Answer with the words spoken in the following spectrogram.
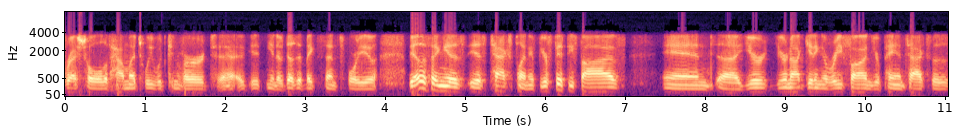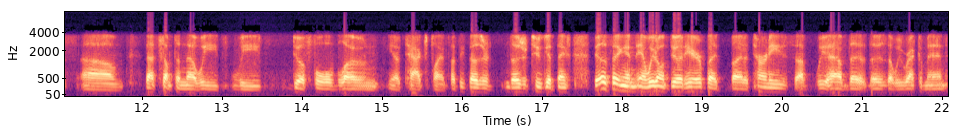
threshold of how much we would convert? Uh, it, you know does it make sense for you? The other thing is is tax planning. If you're 55 and uh, you're you're not getting a refund you're paying taxes um, that's something that we we do a full blown you know tax plan so I think those are those are two good things the other thing and, and we don't do it here but but attorneys uh, we have the, those that we recommend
